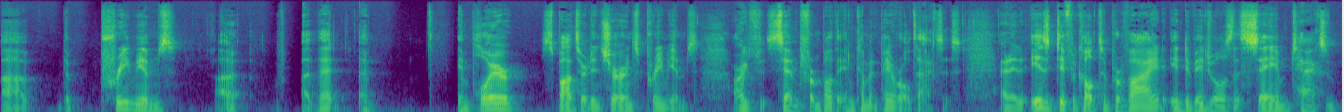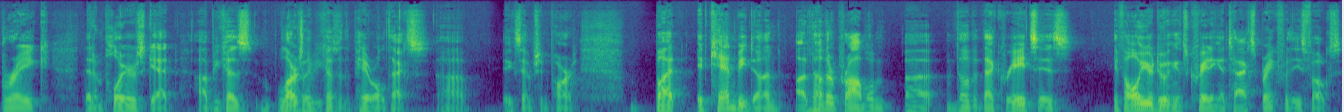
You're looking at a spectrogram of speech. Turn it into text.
uh, the premiums uh, uh, that employer sponsored insurance premiums are exempt from both income and payroll taxes. And it is difficult to provide individuals the same tax break that employers get uh, because largely because of the payroll tax uh, exemption part. But it can be done. Another problem, uh, though, that that creates is if all you're doing is creating a tax break for these folks,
